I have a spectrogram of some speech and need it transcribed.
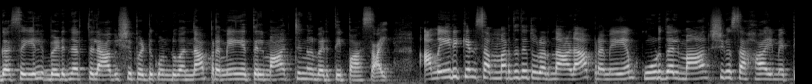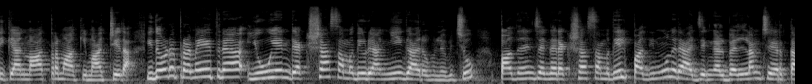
ഗസയിൽ വെടിനിർത്തൽ ആവശ്യപ്പെട്ട് കൊണ്ടുവന്ന പ്രമേയത്തിൽ മാറ്റങ്ങൾ വരുത്തി പാസായി. അമേരിക്കൻ സമ്മർദ്ദത്തെ തുടർന്നാണ് പ്രമേയം കൂടുതൽ മാനുഷിക സഹായം എത്തിക്കാൻ മാത്രമാക്കി മാറ്റിയത്. ഇതോടെ പ്രമേയത്തിന് യു എൻ രക്ഷാസമിതിയുടെ അംഗീകാരവും ലഭിച്ചു. പതിനഞ്ചംഗ രക്ഷാസമിതിയിൽ പതിമൂന്ന് രാജ്യങ്ങൾ വെള്ളം ചേർത്ത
